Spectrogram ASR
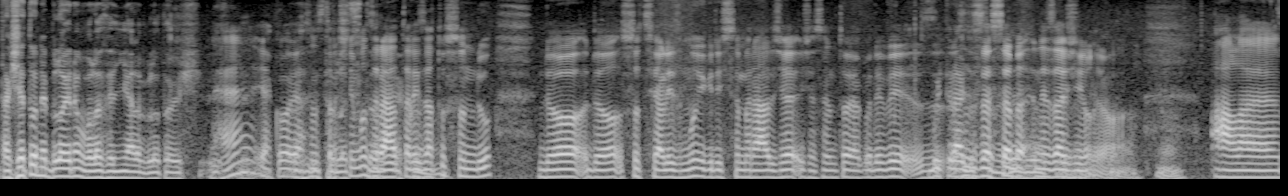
Takže to nebylo jenom o lezení, ale bylo to už... Ne, jako já jsem strašně moc rád tady jako, za tu sondu do, do socialismu, i když jsem rád, že, že jsem to jako kdyby z, rád, ze sebe nezažil, nezažil, jako, jo. No. Ale,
